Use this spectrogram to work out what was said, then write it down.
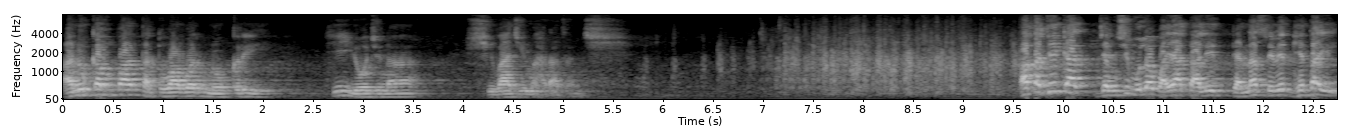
अनुकंपा तत्वावर नोकरी ही योजना शिवाजी महाराजांची. आता ठीक आहे ज्यांची मुलं वयात आली त्यांना सेवेत घेता येईल.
